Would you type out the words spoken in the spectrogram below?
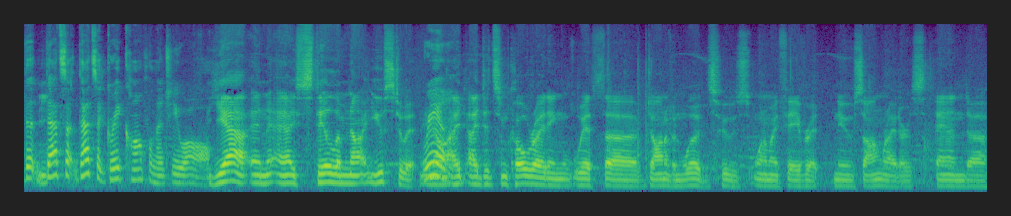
that, that's a, that's a great compliment to you all. Yeah, and I still am not used to it. You know, Really? I, I did some co-writing with uh, Donovan Woods, who's one of my favorite new songwriters, and uh,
